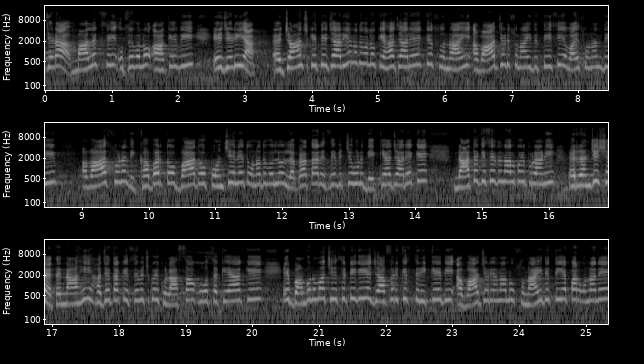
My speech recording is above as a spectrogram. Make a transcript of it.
ਜਿਹੜਾ ਮਾਲਕ ਸੀ ਉਸਦੇ ਵੱਲੋਂ ਆ ਕੇ ਵੀ ਇਹ ਜਿਹੜੀ ਆ ਜਾਂਚ ਕੀਤੀ ਜਾ ਰਹੀ ਹੈ। ਉਹਨਾਂ ਦੇ ਵੱਲੋਂ ਕਿਹਾ ਜਾ ਰਿਹਾ ਹੈ ਕਿ ਸੁਣਾਈ, ਆਵਾਜ਼ ਜਿਹੜੀ ਸੁਣਾਈ ਦਿੱਤੀ ਸੀ, ਆਵਾਜ਼ ਸੁਣਨ ਦੀ ਆਵਾਜ਼ ਸੁਣਨ ਦੀ ਖਬਰ ਤੋਂ ਬਾਅਦ ਉਹ ਪਹੁੰਚੇ ਨੇ ਤਾਂ ਉਹਨਾਂ ਦੇ ਵੱਲੋਂ ਲਗਾਤਾਰ ਇਸ ਦੇ ਵਿੱਚ ਹੁਣ ਦੇਖਿਆ ਜਾ ਰਿਹਾ ਕਿ ਨਾ ਤਾਂ ਕਿਸੇ ਦੇ ਨਾਲ ਕੋਈ ਪੁਰਾਣੀ ਰੰਜਿਸ਼ ਹੈ ਤੇ ਨਾ ਹੀ ਹਜੇ ਤੱਕ ਇਸ ਦੇ ਵਿੱਚ ਕੋਈ ਖੁਲਾਸਾ ਹੋ ਸਕਿਆ ਕਿ ਇਹ ਬੰਬ ਨੂੰਮਾ ਚੀਜ਼ ਸਿੱਟੀ ਗਈ ਹੈ ਜਾਂ ਫਿਰ ਕਿਸ ਤਰੀਕੇ ਦੀ ਆਵਾਜ਼ ਜਿਹੜੀ ਉਹਨਾਂ ਨੂੰ ਸੁਣਾਈ ਦਿੱਤੀ ਹੈ, ਪਰ ਉਹਨਾਂ ਨੇ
